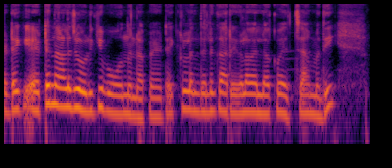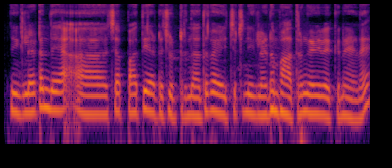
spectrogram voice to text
ഏട്ടയ്ക്ക് ഏട്ടൻ നാളെ ജോലിക്ക് പോകുന്നുണ്ട്. അപ്പോൾ ഏട്ടയ്ക്കുള്ള എന്തെങ്കിലും കറികളോ വല്ലതൊക്കെ വെച്ചാൽ മതി. നിങ്ങളേട്ടൻ എന്താ ചപ്പാത്തി ആയിട്ട് ചുട്ടിരുന്നത് അത് കഴിച്ചിട്ട് നിങ്ങളേട്ടൻ പാത്രം കഴുകി വെക്കണേ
